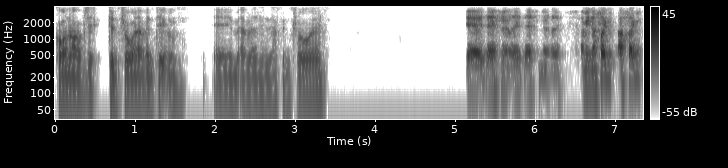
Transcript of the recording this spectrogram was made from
corner, obviously controlling everything, taking um, everything in their control. Eh? Yeah, definitely, definitely. I mean, I think I think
